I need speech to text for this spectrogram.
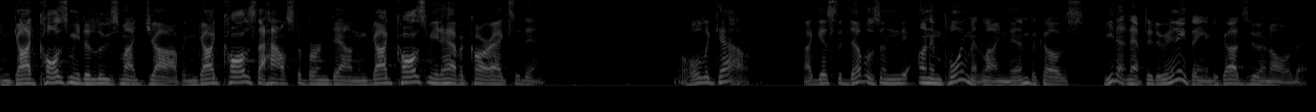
and God caused me to lose my job, and God caused the house to burn down, and God caused me to have a car accident. Well, holy cow. I guess the devil's in the unemployment line then because he doesn't have to do anything if God's doing all of that.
